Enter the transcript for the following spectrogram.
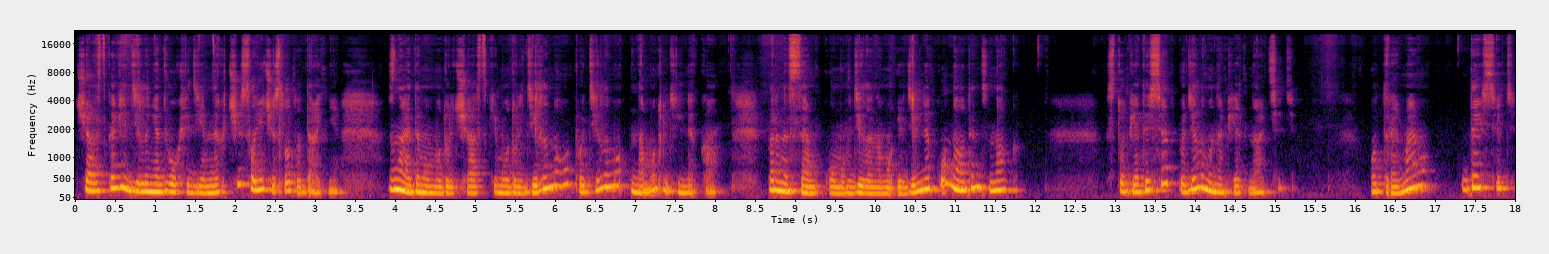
Частка відділення двох від'ємних чисел є число додатнє. Знайдемо модуль частки, модуль діленого поділимо на модуль дільника. Перенесемо кому в діленому і в дільнику на один знак. 150 поділимо на 15. Отримаємо 10.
